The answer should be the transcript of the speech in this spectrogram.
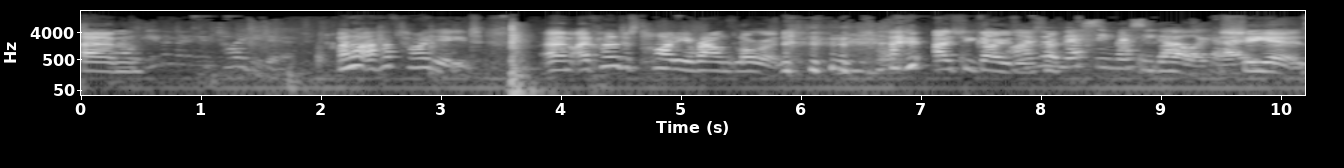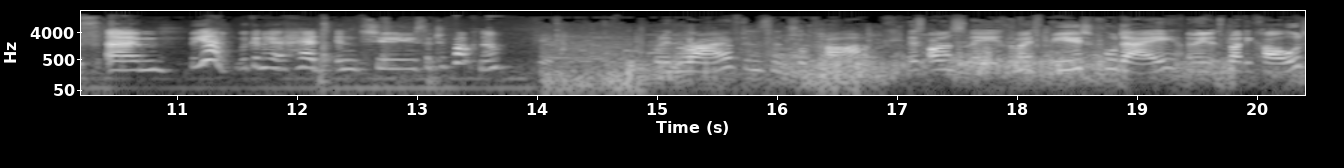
Um, Well, even though you've tidied it. I know, I have tidied. Um, I kind of just tidy around Lauren as she goes. I'm a messy, messy girl, okay? she is. Um, but yeah, we're gonna head into Central Park now. We've arrived in Central Park. It's honestly the most beautiful day. I mean, it's bloody cold.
